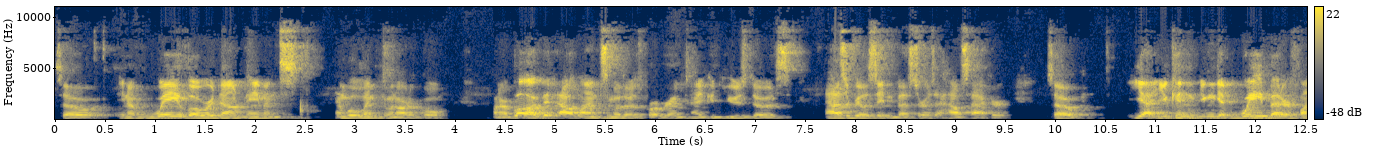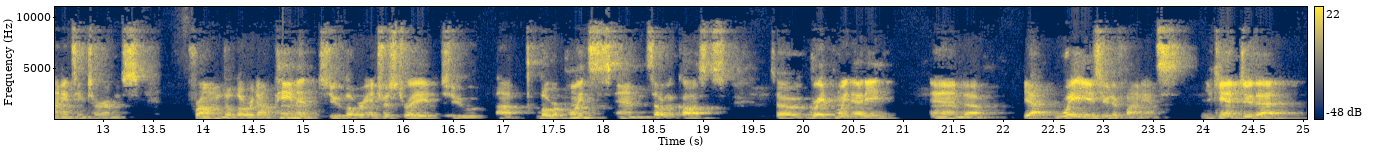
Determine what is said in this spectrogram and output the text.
So you know, way lower down payments, and we'll link to an article on our blog that outlines some of those programs and how you can use those as a real estate investor, as a house hacker. So yeah, you can you can get way better financing terms from the lower down payment to lower interest rate to uh, lower points and settlement costs. So great point, Eddie. And um, yeah, way easier to finance. You can't do that,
